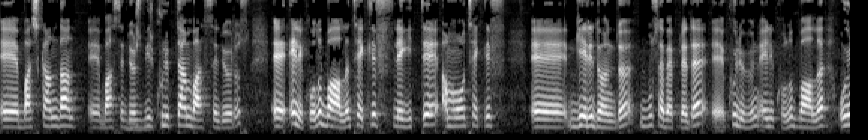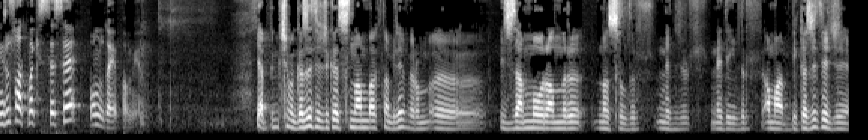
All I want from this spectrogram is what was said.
e, başkandan e, bahsediyoruz, bir kulüpten bahsediyoruz. E, eli kolu bağlı, teklifle gitti ama o teklif e, geri döndü. Bu sebeple de e, kulübün eli kolu bağlı. Oyuncu satmak istese onu da yapamıyor. Ya şimdi gazetecilik açısından baktığımda bilemiyorum. Ee, izlenme oranları nasıldır, nedir, ne değildir. Ama bir gazeteci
